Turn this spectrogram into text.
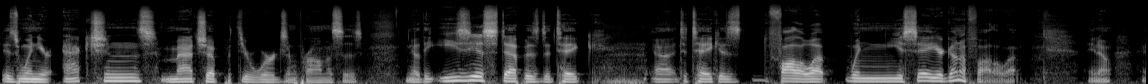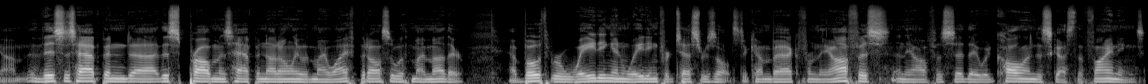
is when your actions match up with your words and promises. You know, the easiest step is to take uh, to take is follow up when you say you're going to follow up. You know, um, this has happened. Uh, this problem has happened not only with my wife but also with my mother. Uh, both were waiting and waiting for test results to come back from the office, and the office said they would call and discuss the findings.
